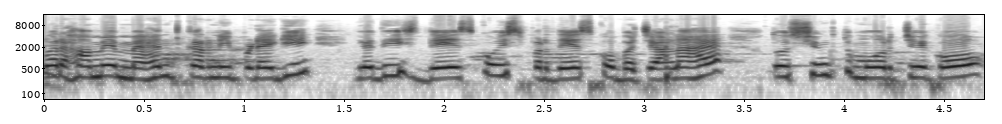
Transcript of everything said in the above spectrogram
पर हमें मेहनत करनी पड़ेगी। यदि इस देश को इस प्रदेश को बचाना है तो संयुक्त मोर्चे को अ,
